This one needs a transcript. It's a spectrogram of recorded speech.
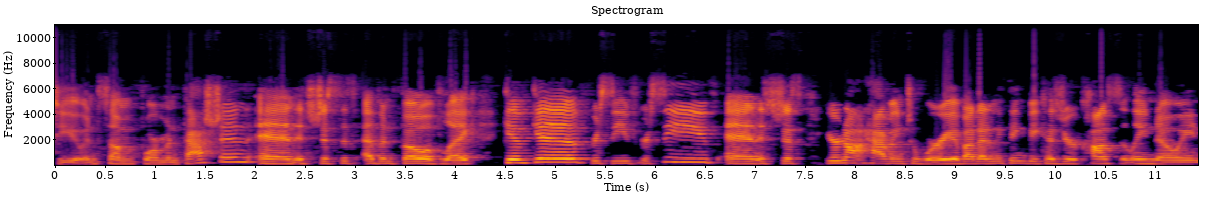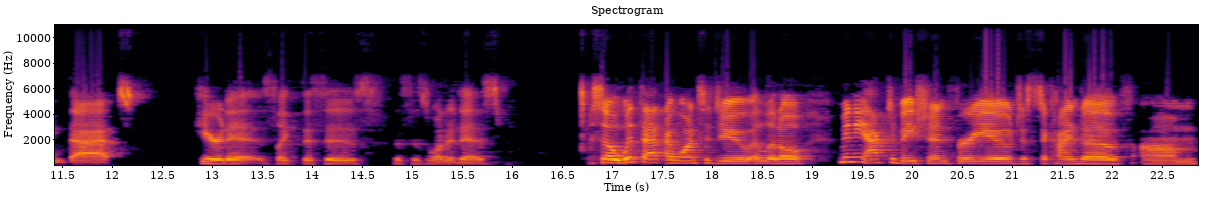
to you in some form and fashion. And it's just this ebb and flow of like, give, give, receive, receive. And it's just, you're not having to worry about anything because you're constantly knowing that here it is. Like, this is, this is what it is. So with that, I want to do a little mini activation for you just to kind of, um,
